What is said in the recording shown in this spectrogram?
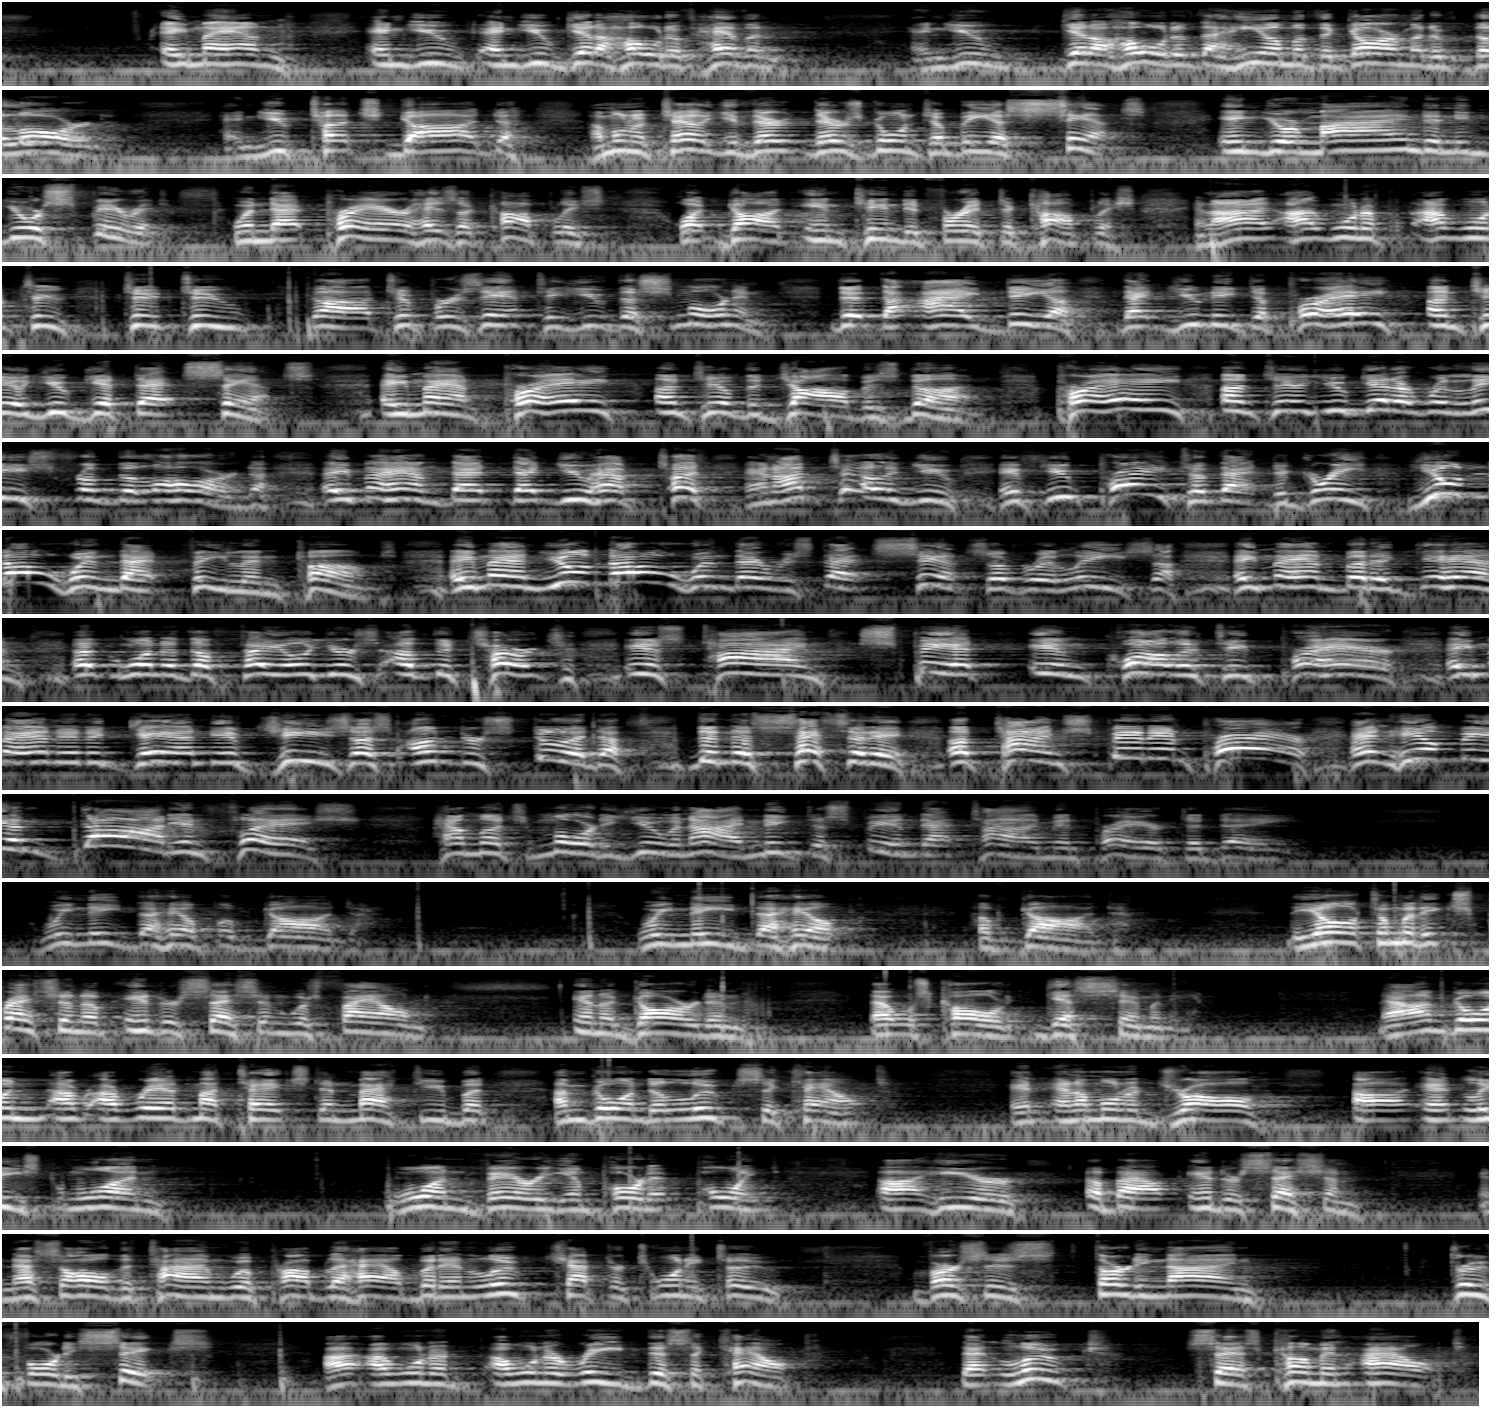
amen, and you and you get a hold of heaven and you get a hold of the hem of the garment of the Lord and you touch God, I'm going to tell you there, there's going to be a sense in your mind and in your spirit when that prayer has accomplished what God intended for it to accomplish. And I, I want to, I want to, to, to, uh, to present to you this morning the, the idea that you need to pray until you get that sense. Amen. Pray until the job is done. Pray until you get a release from the Lord. Amen. That, that you have touched. And I'm telling you, if you pray to that degree, you'll know when that feeling comes. Amen. You'll know when there is that sense of release. Amen. But again, uh, one of the failures of the church is time spent in quality prayer. Amen. And again, if Jesus understood the necessity of time spent in prayer and Him being God in flesh, how much more do you and I need to spend that time in prayer today? We need the help of God. We need the help of God. The ultimate expression of intercession was found in a garden that was called Gethsemane. Now I'm going, I, I read my text in Matthew, but I'm going to Luke's account and, and I'm going to draw uh, at least one, one very important point uh, here about intercession. And that's all the time we'll probably have. But in Luke chapter 22, verses 39 through 46, I, I want to I want to read this account that Luke says coming out,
